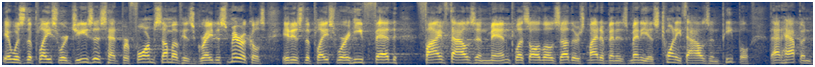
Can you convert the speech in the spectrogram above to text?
it was the place where Jesus had performed some of his greatest miracles. It is the place where he fed 5,000 men, plus all those others, might have been as many as 20,000 people. That happened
